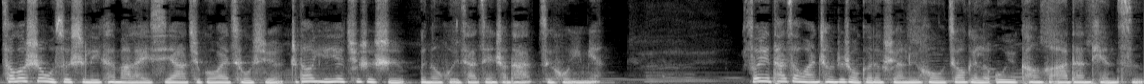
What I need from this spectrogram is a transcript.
曹格十五岁时离开马来西亚去国外求学，直到爷爷去世时未能回家见上他最后一面。所以他在完成这首歌的旋律后，交给了乌玉康和阿丹填词。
